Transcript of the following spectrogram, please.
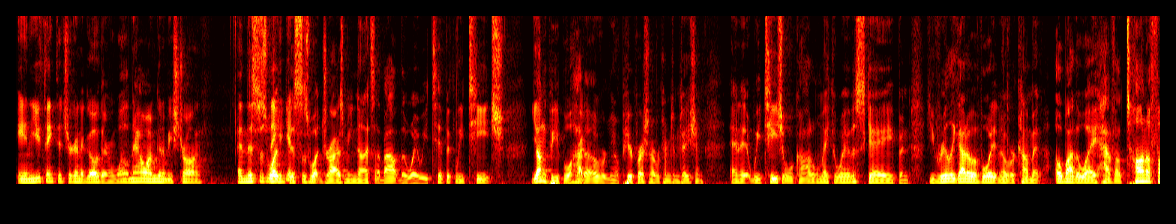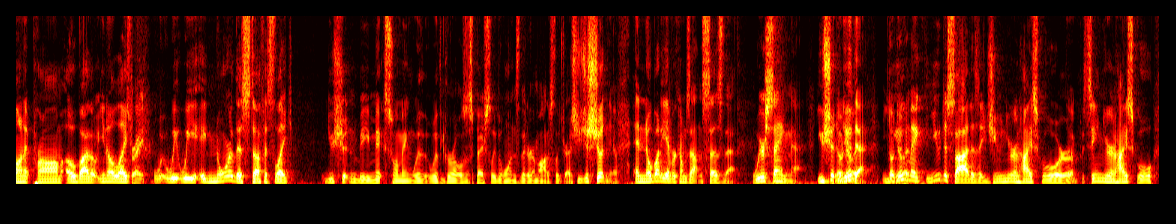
and you think that you're going to go there, well, now I'm going to be strong. And this is what again. this is what drives me nuts about the way we typically teach young people how to over you know peer pressure and overcome temptation. And it, we teach well, God will make a way of escape, and you really got to avoid it and overcome it. Oh, by the way, have a ton of fun at prom. Oh, by the way you know like right. we, we ignore this stuff. It's like you shouldn't be mixed swimming with with girls, especially the ones that are immodestly dressed. You just shouldn't. And nobody ever comes out and says that. We're saying that you shouldn't Don't do, do that. Don't you do make you decide as a junior in high school or a senior in high school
